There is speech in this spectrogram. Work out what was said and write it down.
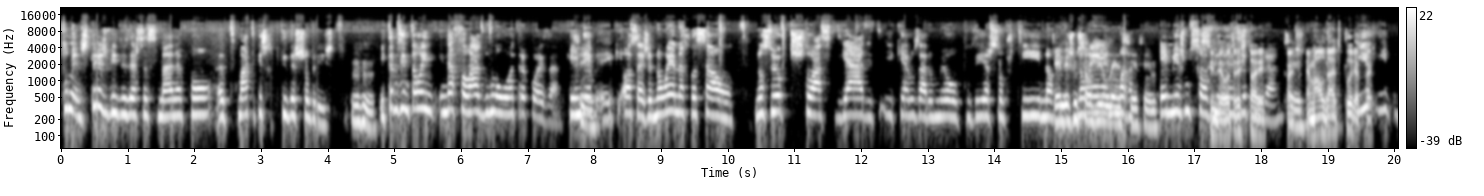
pelo menos três vídeos esta semana com eh, temáticas repetidas sobre isto. Uhum. E estamos então ainda a falar de uma outra coisa, que ainda é- ou seja, não é na relação, não sou eu que te estou a assediar e, e quero usar o meu poder sobre ti, não, É mesmo não só é violência, numa- sim. é mesmo só Sim, é violência outra história. pura. Pois, Sim. é maldade pura. E, e por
